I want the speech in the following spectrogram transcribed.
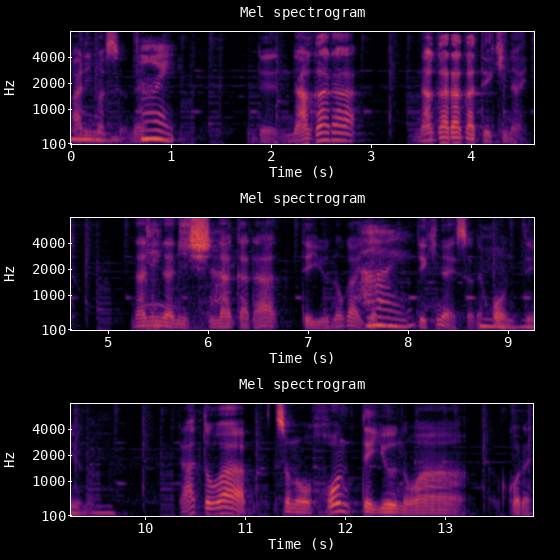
がありますよね。うん。はい。でながらながらができないと。何々しながらっていうのができないですよね、本っていうのは。あとはその本っていうのはこれ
